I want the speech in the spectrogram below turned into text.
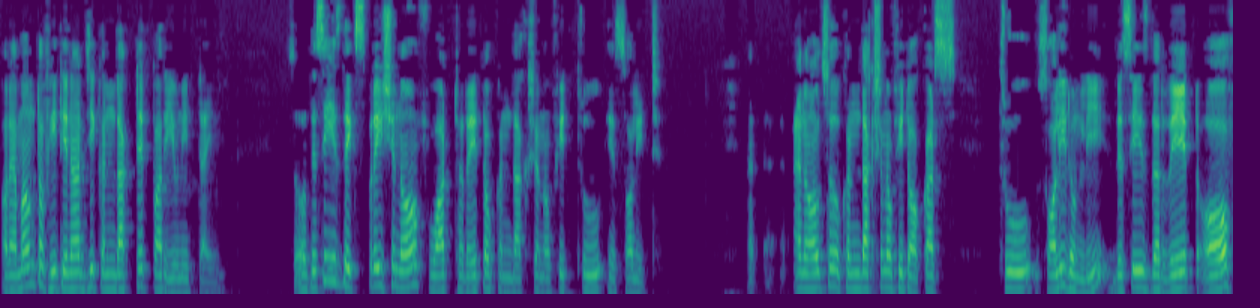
or amount of heat energy conducted per unit time. So, this is the expression of what rate of conduction of heat through a solid and also conduction of heat occurs through solid only. This is the rate of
